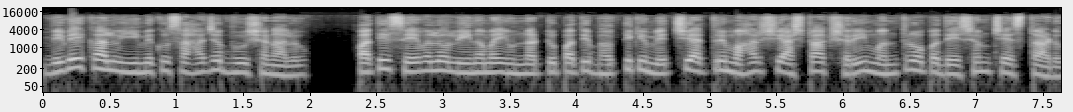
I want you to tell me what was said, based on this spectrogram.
వివేకాలు ఈమెకు సహజభూషణాలు పతి సేవలో లీనమై ఉన్నట్టు పతి భక్తికి మెచ్చి అత్రి మహర్షి అష్టాక్షరి మంత్రోపదేశం చేస్తాడు.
